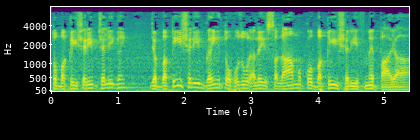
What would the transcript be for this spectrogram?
تو بقی شریف چلی گئی جب بقی شریف گئی تو حضور علیہ السلام کو بقی شریف میں پایا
